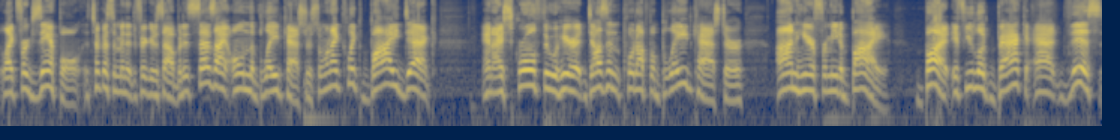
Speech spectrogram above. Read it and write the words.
like, for example, it took us a minute to figure this out, but it says I own the Bladecaster. So when I click buy deck and I scroll through here, it doesn't put up a Bladecaster on here for me to buy. But if you look back at this,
